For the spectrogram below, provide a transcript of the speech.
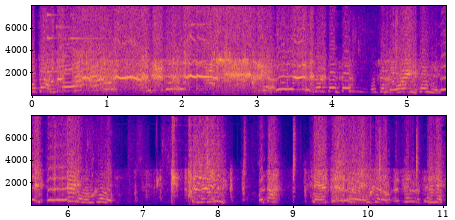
¡Otra! ¡Otra! ¡Otra, güey! ¡Otra! ¡El perro, güey! ¡Búscalo! ¡El perro, el perro!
